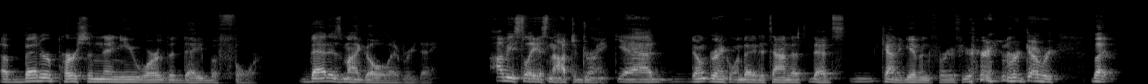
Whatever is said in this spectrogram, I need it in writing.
a better person than you were the day before. That is my goal every day. Obviously, it's not to drink. Yeah, don't drink one day at a time. That's that's kind of given for if you're in recovery. But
